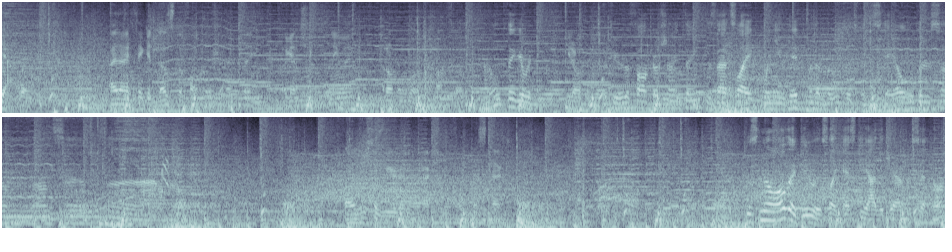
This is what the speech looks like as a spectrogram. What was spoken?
Yeah. Like, and I think it does the Falco Shine thing against you anyway. I don't know what does. I don't think it would You don't think it would? do the Falco Shine thing because that's like when you hit with a move that's been scaled or some nonsense. Uh, was just a weird interaction with Mistech. Because no, all they do is like SDI the reset hook.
